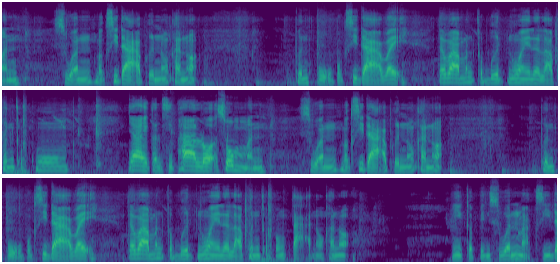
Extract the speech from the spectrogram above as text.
มัน สวนบักซิดาเพิ่นเนาะค่ะเนาะเพิ่นปลูกบักซิดาไว้ แต่ว่ามันกระเบิดหน่วยละล่ะเพิ่นกับฮงยายกับสิพาเลาะส้มมัน สวนบักซิดาเพิ่นเนาะค่ะเนาะเพิ่นปลูกบักซิดาไว้ แต่ว่ามันกระเบิดหน่วยละล่ะเพิ่นกับต้องตาเนาะค่ะเนาะ นี่ก็เป็นสวนหมากสีดา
